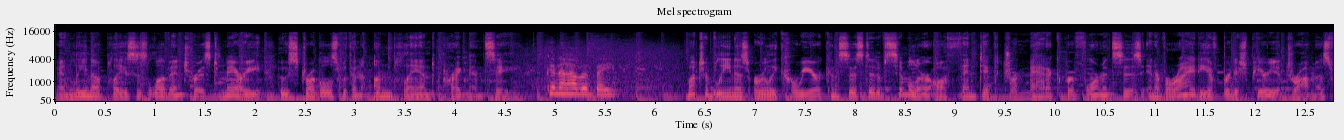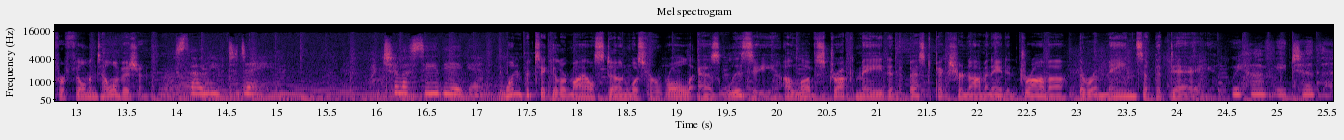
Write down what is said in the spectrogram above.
and Lena plays his love interest Mary, who struggles with an unplanned pregnancy. Gonna have a baby. Much of Lena's early career consisted of similar authentic, dramatic performances in a variety of British period dramas for film and television. Must thou leave today? When shall I see thee again? One particular milestone was her role as Lizzie, a love struck maid in the Best Picture nominated drama The Remains of the Day. We have each other.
